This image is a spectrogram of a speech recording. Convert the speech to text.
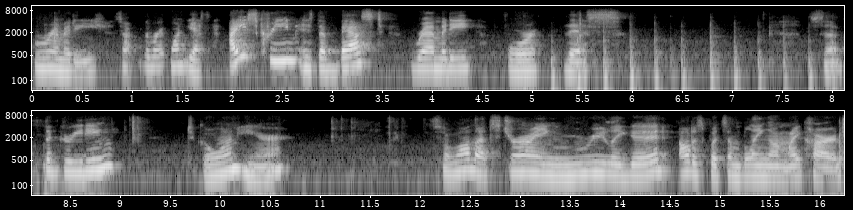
remedy. Is that the right one? Yes. Ice cream is the best remedy for this. So that's the greeting to go on here. So while that's drying really good, I'll just put some bling on my card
